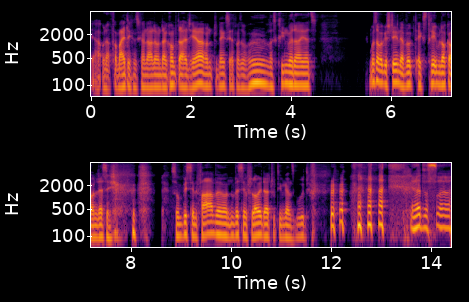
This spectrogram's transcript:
Ja, oder vermeintlichen Skandale. Und dann kommt er halt her und du denkst erstmal so, was kriegen wir da jetzt? Ich muss aber gestehen, der wirkt extrem locker und lässig. so ein bisschen Farbe und ein bisschen Florida tut ihm ganz gut. ja, das, äh,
